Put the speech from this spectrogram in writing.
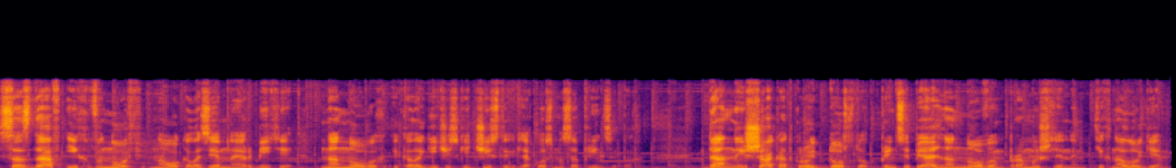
создав их вновь на околоземной орбите на новых экологически чистых для космоса принципах. Данный шаг откроет доступ к принципиально новым промышленным технологиям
